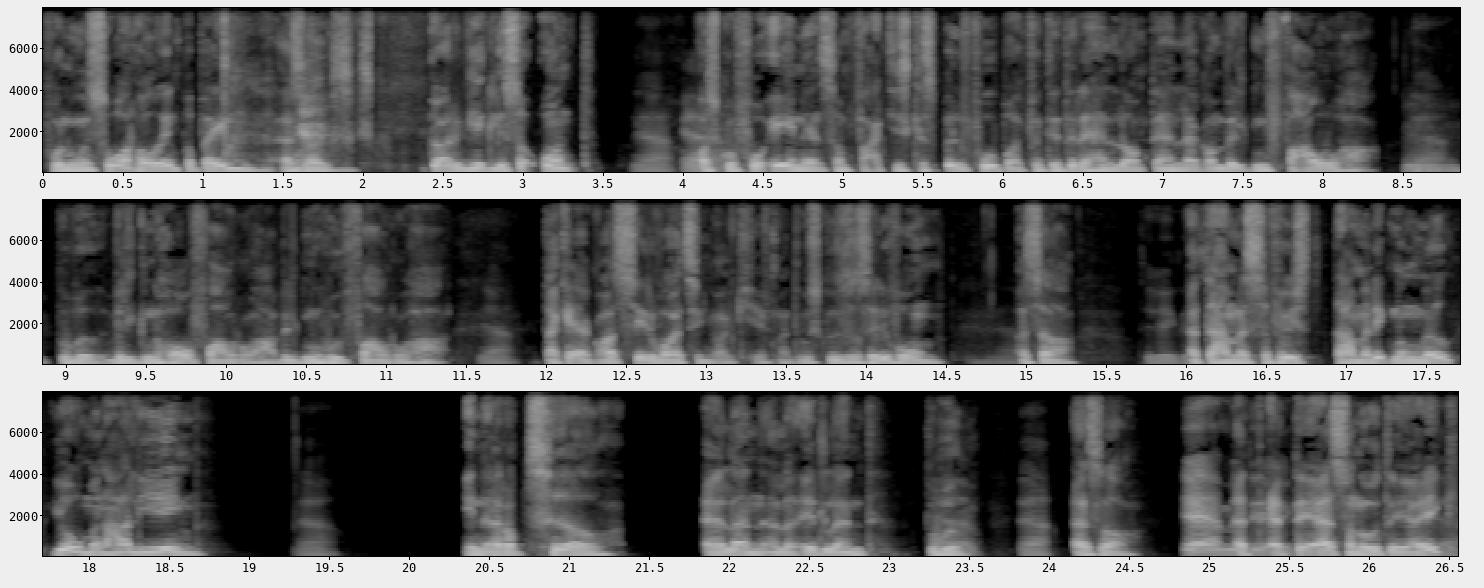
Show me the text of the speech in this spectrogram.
Få nu en sort hår ind på banen. Altså, gør det virkelig så ondt Ja. Ja. at skulle få en ind, som faktisk kan spille fodbold, for det er det, det handler om. Det handler ikke om, hvilken farve du har. Ja. Du ved, hvilken hårfarve du har, hvilken hudfarve du har. Ja. Der kan jeg godt se det, hvor jeg tænker, hold kæft, man, du skyder sig selv i foden. Altså, Det er virkelig at der har man selvfølgelig, der har man ikke nogen med. Jo, man har lige en, Ja. en adopteret Allan eller et eller andet, du ved. Ja. Altså, Ja, ja, men at, det er at det er sådan noget der, ikke?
